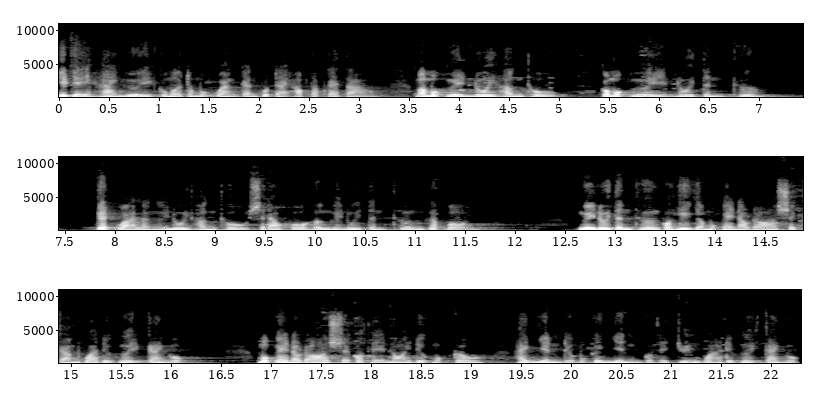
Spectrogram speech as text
Như vậy, hai người cùng ở trong một hoàn cảnh của trại học tập cải tạo, mà một người nuôi hận thù, còn một người nuôi tình thương. Kết quả là người nuôi hận thù sẽ đau khổ hơn người nuôi tình thương gấp bội. Người nuôi tình thương có hy vọng một ngày nào đó sẽ cảm hóa được người cai ngục. Một ngày nào đó sẽ có thể nói được một câu hay nhìn được một cái nhìn có thể chuyển hóa được người cai ngục.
